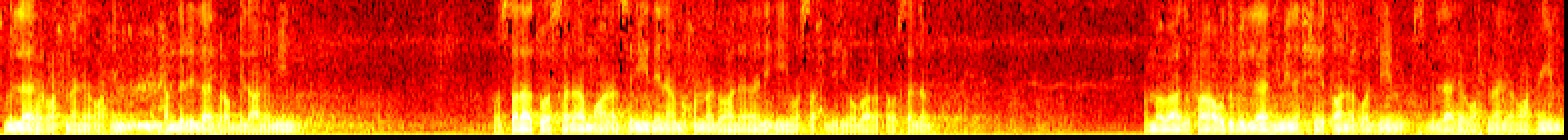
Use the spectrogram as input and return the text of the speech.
بسم الله الرحمن الرحيم الحمد لله رب العالمين والصلاة والسلام على سيدنا محمد وعلى آله وصحبه وبارك وسلم أما بعد فأعوذ بالله من الشيطان الرجيم بسم الله الرحمن الرحيم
